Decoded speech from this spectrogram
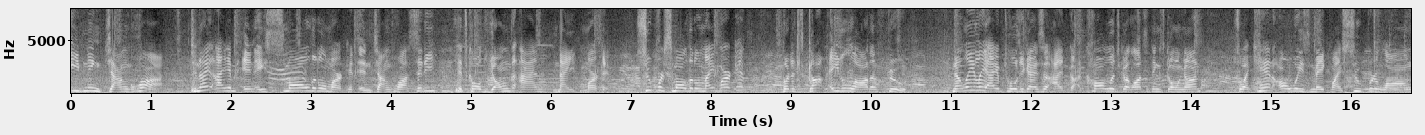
evening Changhua. Tonight I am in a small little market in Changhua City. It's called Yong'an Night Market. Super small little night market, but it's got a lot of food. Now lately I have told you guys that I've got college, got lots of things going on, so I can't always make my super long,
